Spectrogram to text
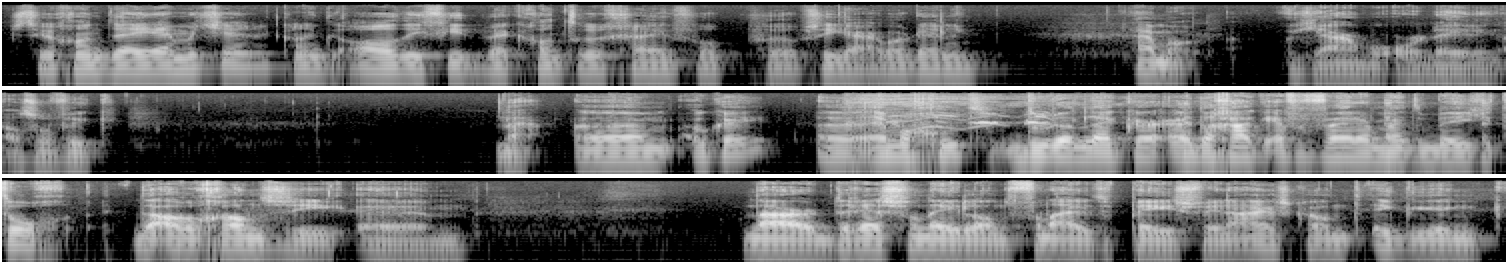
stuur gewoon een DM'tje. Dan kan ik al die feedback gewoon teruggeven op, op zijn jaarbeoordeling. Helemaal, jaarbeoordeling. Alsof ik... Nou, um, oké. Okay. Uh, helemaal goed. Doe dat lekker. Uh, dan ga ik even verder met een beetje toch de arrogantie um, naar de rest van Nederland vanuit de PSV en Ajax kant. Ik denk,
